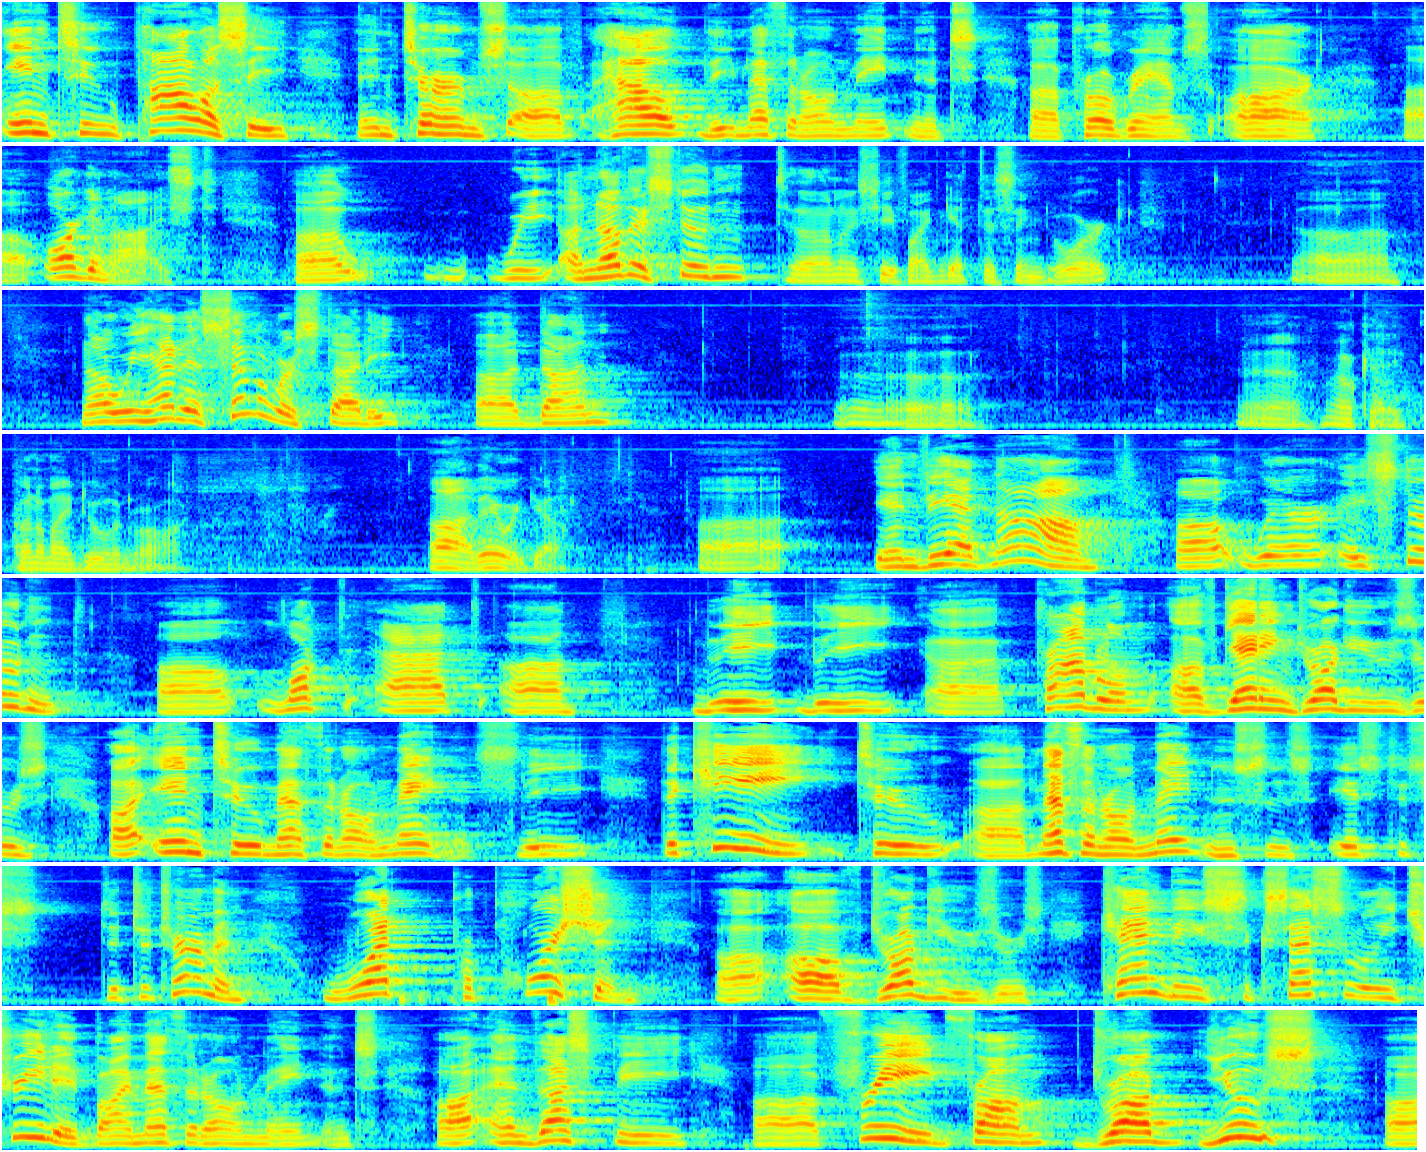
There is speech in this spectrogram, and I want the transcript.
into policy in terms of how the methadone maintenance programs are organized. we, another student, let me see if I can get this thing to work. now, we had a similar study uh, done. Uh, uh, okay, what am I doing wrong? Ah, there we go. Uh, in Vietnam, uh, where a student uh, looked at the, the problem of getting drug users into methadone maintenance. The, the key to methadone maintenance is, is to, to determine what proportion uh, of drug users can be successfully treated by methadone maintenance uh, and thus be uh, freed from drug use, uh,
